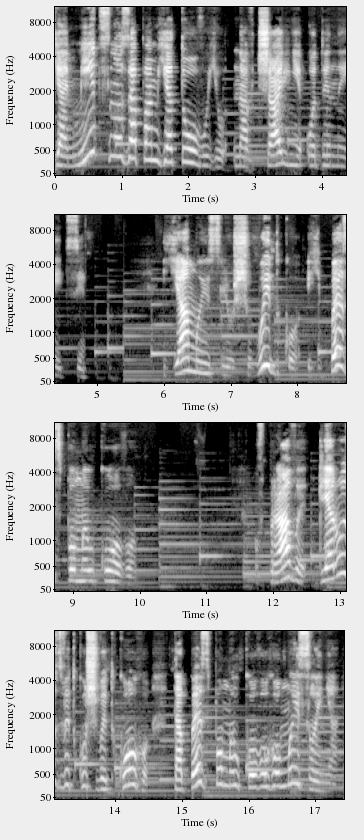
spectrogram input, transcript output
Я міцно запам'ятовую навчальні одиниці. Я мислю швидко й безпомилково. Вправи для розвитку швидкого та безпомилкового мислення.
